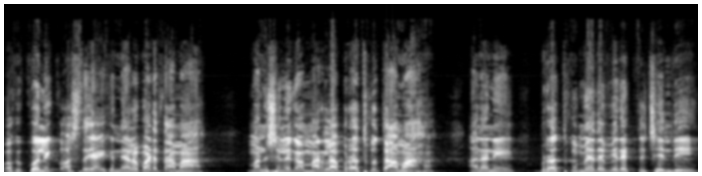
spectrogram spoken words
ఒక కొలిక్కి వస్తాయా ఇక నిలబడతామా మనుషులుగా మరలా బ్రతుకుతామా అనని బ్రతుకు మీద విరక్తి చెంది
